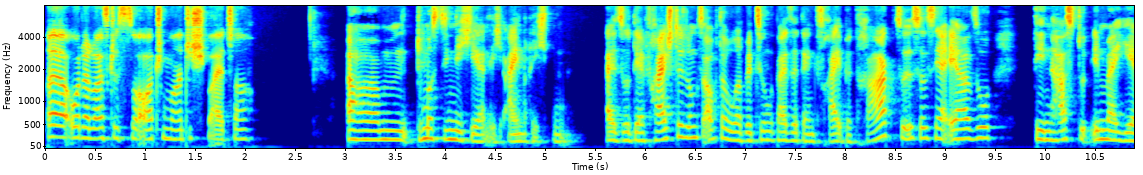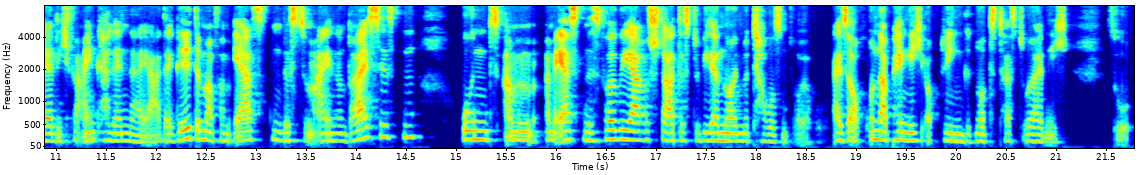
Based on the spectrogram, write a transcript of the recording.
äh, oder läuft es so automatisch weiter? Ähm, du musst ihn nicht jährlich einrichten. Also der Freistellungsauftrag oder beziehungsweise dein Freibetrag, so ist es ja eher so, den hast du immer jährlich für ein Kalenderjahr. Der gilt immer vom 1. bis zum 31. Und am, am ersten des Folgejahres startest du wieder neu mit 1000 Euro. Also auch unabhängig, ob du ihn genutzt hast oder nicht. So.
